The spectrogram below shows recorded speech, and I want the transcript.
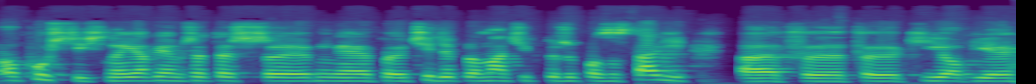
opuścić. No ja wiem, że też e, ci dyplomaci, którzy pozostali e, w, w Kijowie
